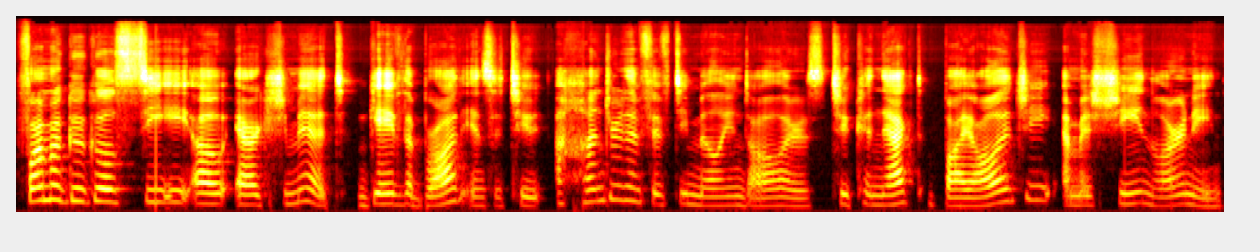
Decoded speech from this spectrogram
Former Google CEO Eric Schmidt gave the Broad Institute $150 million to connect biology and machine learning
